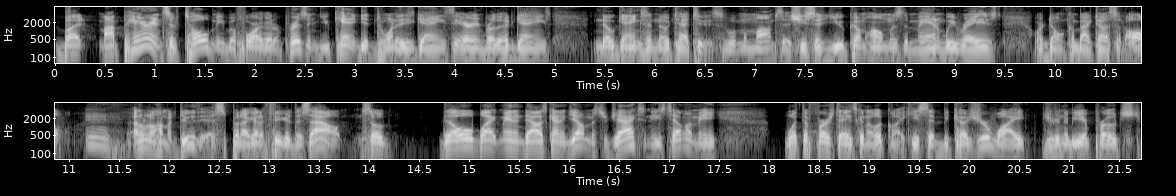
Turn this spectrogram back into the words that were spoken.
But my parents have told me before I go to prison, you can't get into one of these gangs, the Aryan Brotherhood gangs. No gangs and no tattoos. is what my mom said. She said, "You come home as the man we raised, or don't come back to us at all." Mm. I don't know how I'm gonna do this, but I got to figure this out. So, the old black man in Dallas County Jail, Mr. Jackson, he's telling me what the first day is going to look like. He said, because you're white, you're going to be approached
